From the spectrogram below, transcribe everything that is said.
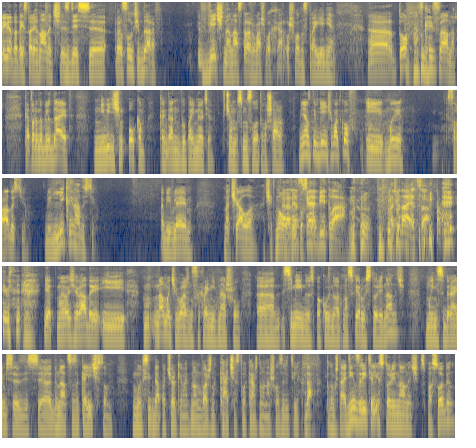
Привет, это «История на ночь». Здесь э, Расул Чебдаров. Вечно на страже вашего хорошего настроения. Э, Томас Гайсанов, который наблюдает невидящим оком, когда вы поймете, в чем смысл этого шара. Меня зовут Евгений Чеботков, и мы с радостью, великой радостью объявляем начало очередного Королевская выпуска. битва начинается. Нет, мы очень рады, и нам очень важно сохранить нашу э, семейную спокойную атмосферу истории на ночь. Мы не собираемся здесь э, гнаться за количеством. Мы всегда подчеркиваем, нам важно качество каждого нашего зрителя. Да. Потому что один зритель истории на ночь способен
